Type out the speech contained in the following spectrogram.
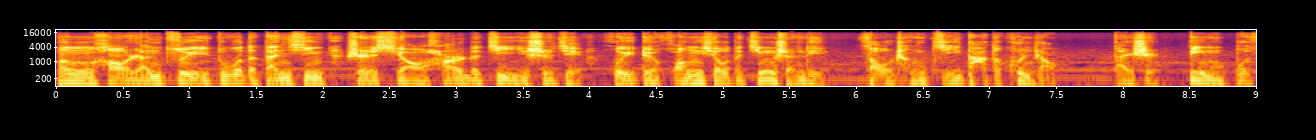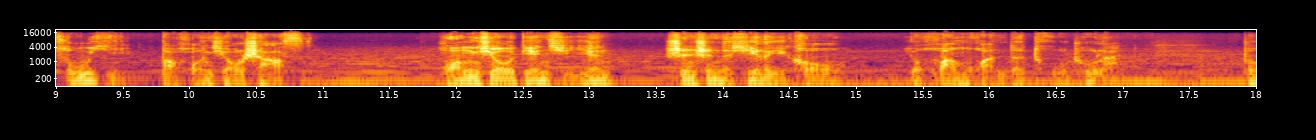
孟浩然最多的担心是小孩的记忆世界会对黄潇的精神力造成极大的困扰，但是并不足以把黄潇杀死。黄潇点起烟。深深的吸了一口，又缓缓的吐出来。不，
